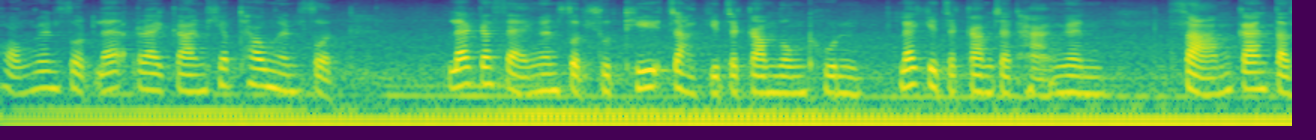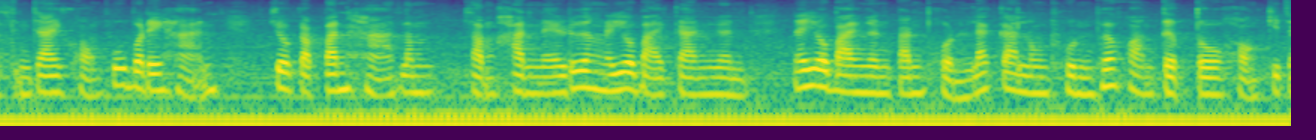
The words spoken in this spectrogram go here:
ของเงินสดและรายการเทียบเท่าเงินสด และกระแสเงินสดสุทธิจากกิจกรรมลงทุน และกิจกรรมจัดหาเงิน 3. การตัดสินใจของผู้บริหาร เกี่ยวกับปัญหาสำคัญในเรื่องนโยบายการเงิน นโยบายเงินปันผล และการลงทุนเพื่อความเติบโตของกิจ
